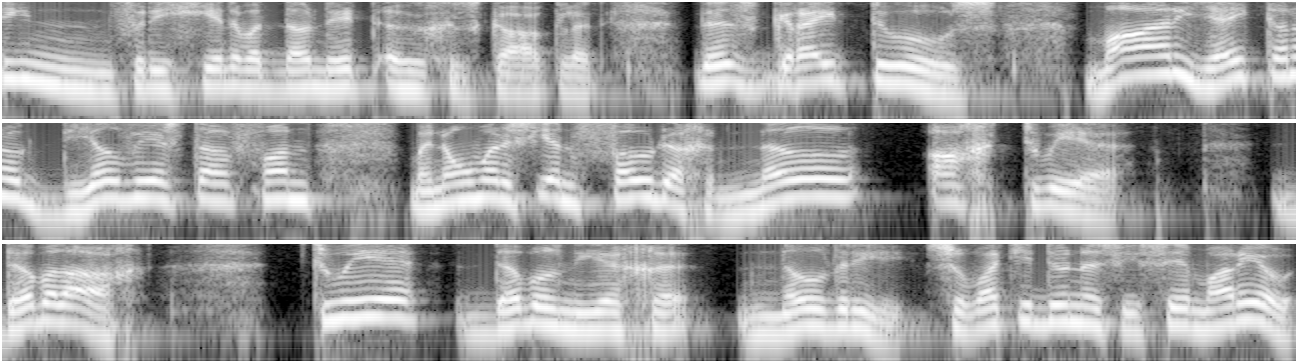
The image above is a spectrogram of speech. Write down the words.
10 vir diegene wat nou net ingeskakel het. Dis great tools. Maar jy kan ook deel wees daarvan. My nommer is eenvoudig 082 88 2903. So wat jy doen is jy sê Mario,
